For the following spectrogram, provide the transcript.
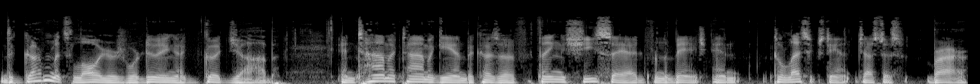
The government's lawyers were doing a good job. And time and time again, because of things she said from the bench, and to a less extent, Justice Breyer,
